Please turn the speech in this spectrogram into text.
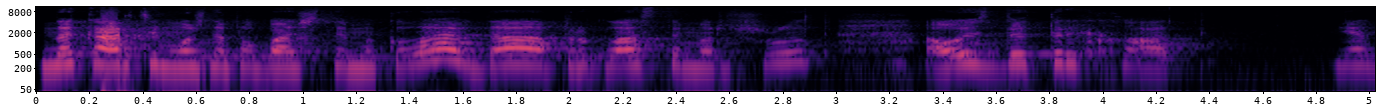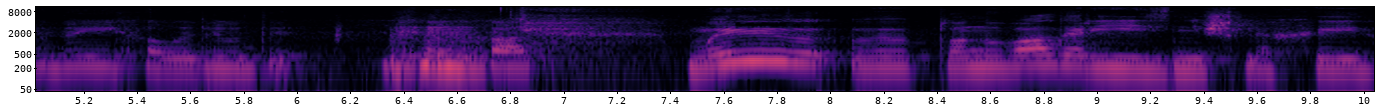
на карті можна побачити Миколаїв, да, прокласти маршрут. А ось до Трихат. Як доїхали люди до Трихат? Ми е, планували різні шляхи,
